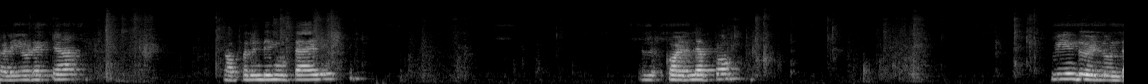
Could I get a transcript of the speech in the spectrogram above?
കളിയുടയ്ക്ക. കപ്പലിന്റെ മുട്ടായി. കുഴലപ്പം. വീണ്ടും എള്ളുണ്ട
